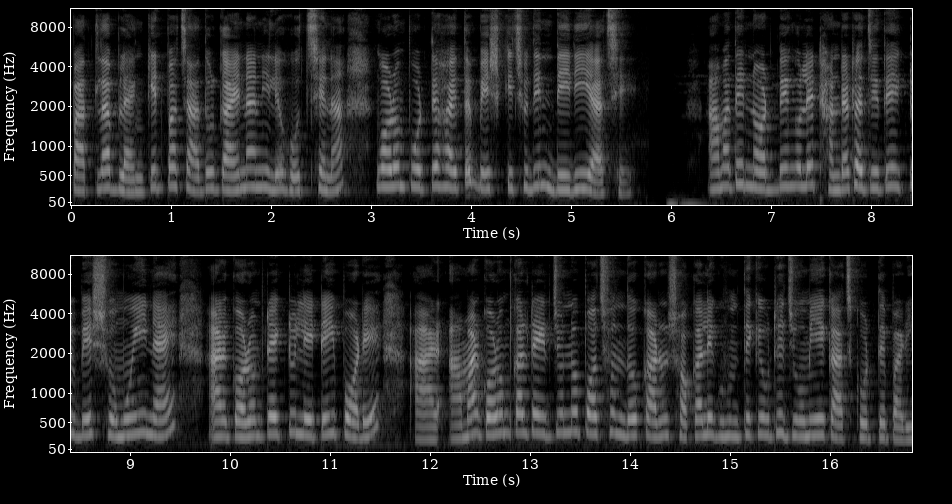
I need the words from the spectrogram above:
পাতলা ব্ল্যাঙ্কেট বা চাদর গায়ে না নিলে হচ্ছে না। গরম পড়তে হয়তো বেশ কিছুদিন দেরি আছে। আমাদের নর্থ বেঙ্গলে ঠান্ডাটা যেতে একটু বেশ সময়ই নেয় আর গরমটা একটু লেটেই পড়ে। আর আমার গরমকালটা এর জন্য পছন্দ, কারণ সকালে ঘুম থেকে উঠে জমিয়ে কাজ করতে পারি।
